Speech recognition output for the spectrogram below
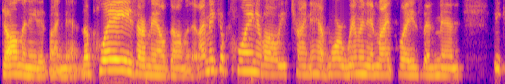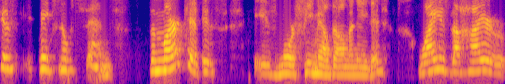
dominated by men. The plays are male dominant. I make a point of always trying to have more women in my plays than men because it makes no sense. The market is is more female dominated. Why is the higher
